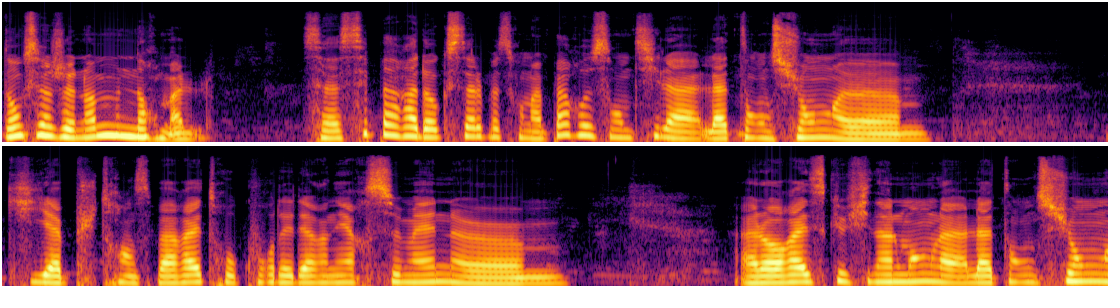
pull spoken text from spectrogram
Donc c'est un jeune homme normal. C'est assez paradoxal parce qu'on n'a pas ressenti la, tension qui a pu transparaître au cours des dernières semaines. alors est-ce que finalement la, la tension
